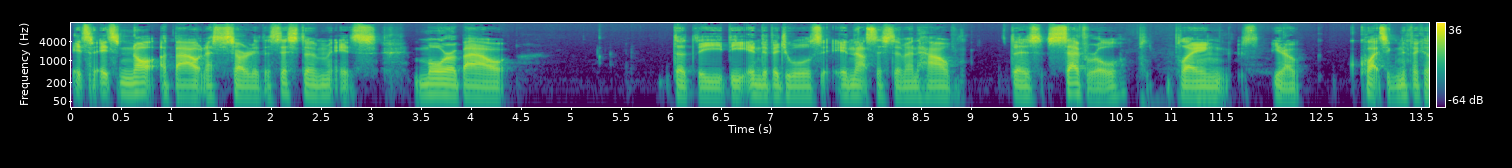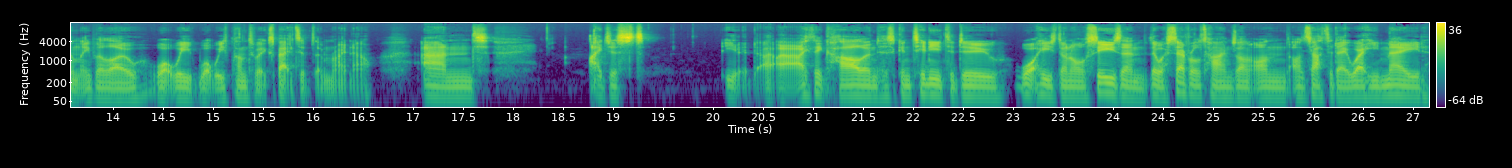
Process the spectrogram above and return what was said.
it's it's not about necessarily the system. It's more about the the the individuals in that system and how there's several playing, you know, quite significantly below what we what we've come to expect of them right now. And I just I think Haaland has continued to do what he's done all season. There were several times on, on, on Saturday where he made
